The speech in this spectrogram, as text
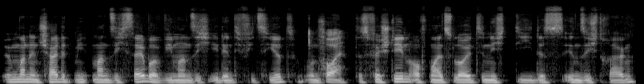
irgendwann entscheidet man sich selber, wie man sich identifiziert. Und Voll. das verstehen oftmals Leute nicht, die das in sich tragen.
